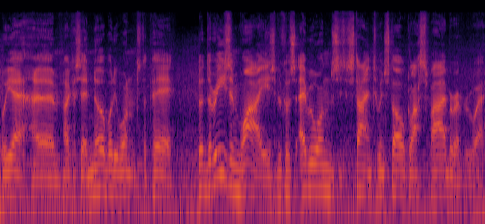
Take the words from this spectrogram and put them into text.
But yeah, um, like I said, nobody wants to pay. But the reason why is because everyone's starting to install glass fibre everywhere.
